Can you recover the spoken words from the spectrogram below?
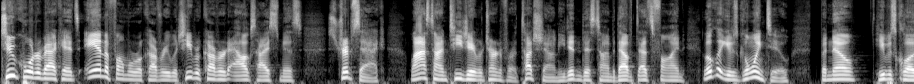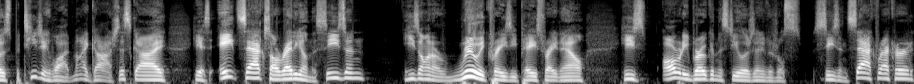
two quarterback hits, and a fumble recovery, which he recovered Alex Highsmith's strip sack. Last time TJ returned for a touchdown. He didn't this time, but that, that's fine. It looked like he was going to, but no, he was close. But TJ Watt, my gosh, this guy, he has eight sacks already on the season. He's on a really crazy pace right now. He's already broken the Steelers' individual season sack record.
